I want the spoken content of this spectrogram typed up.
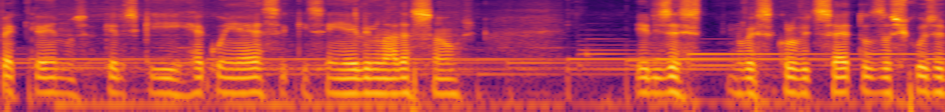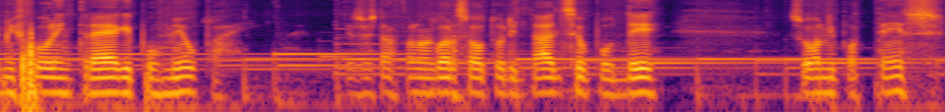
Os pequenos, aqueles que reconhecem que sem Ele nada são. Ele diz no versículo 27: Todas as coisas me foram entregues por meu Pai. Jesus está falando agora sua autoridade, seu poder, sua onipotência.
